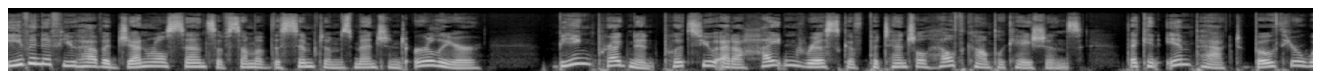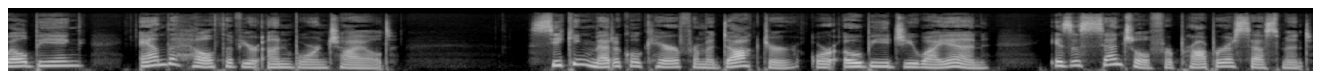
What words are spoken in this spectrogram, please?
Even if you have a general sense of some of the symptoms mentioned earlier, being pregnant puts you at a heightened risk of potential health complications that can impact both your well being and the health of your unborn child. Seeking medical care from a doctor or OB/GYN is essential for proper assessment,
